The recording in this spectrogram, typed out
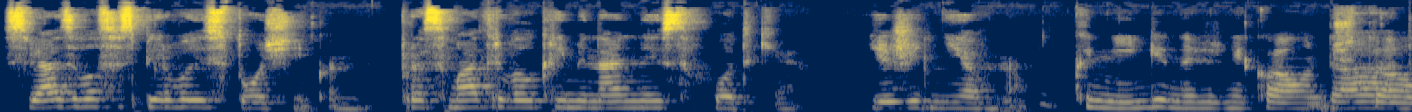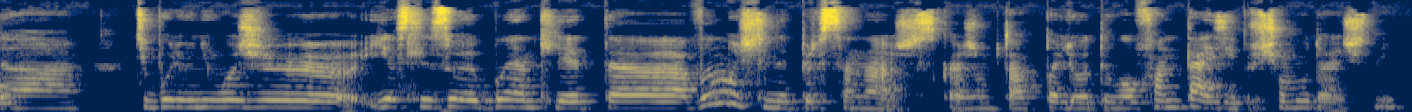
Связывался с первоисточниками, просматривал криминальные сфотки ежедневно. Книги наверняка он да, читал. Да, Тем более у него же, если Зоя Бентли это вымышленный персонаж, скажем так, полет его фантазии, причем удачный,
